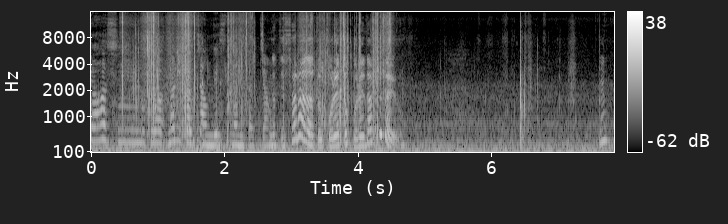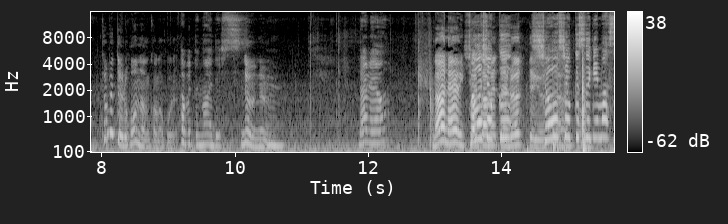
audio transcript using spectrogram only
ェア発信の子は成田ちゃんです？成田ちゃんだってサラダとこれとこれだけだよ。ん？食べてる方なのかなこれ？食べてないです。だよね、うん。誰？よ誰？いっぱい小食べ食てるっていう。小食すぎません？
